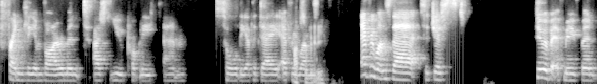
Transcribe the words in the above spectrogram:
friendly environment as you probably um, saw the other day. Everyone's Absolutely. everyone's there to just do a bit of movement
